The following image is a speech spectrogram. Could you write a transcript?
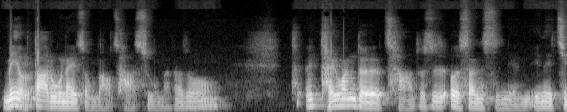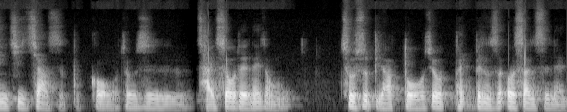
没有大陆那种老茶树嘛？他说，台台湾的茶都是二三十年，因为经济价值不够，就是采收的那种次数比较多，就变变成是二三十年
